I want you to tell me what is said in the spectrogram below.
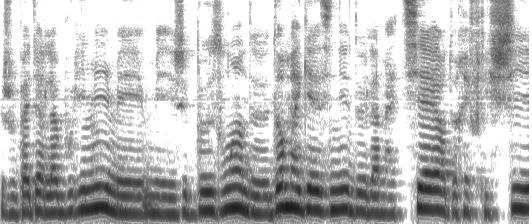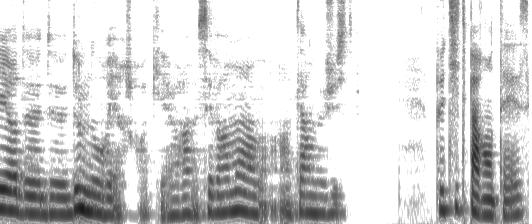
je veux pas dire la boulimie, mais, j'ai besoin d'emmagasiner de, la matière, de réfléchir, de, me nourrir, je crois que c'est vraiment un, terme juste. Petite parenthèse,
